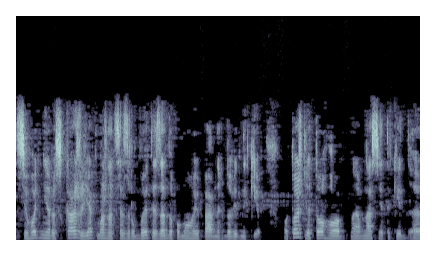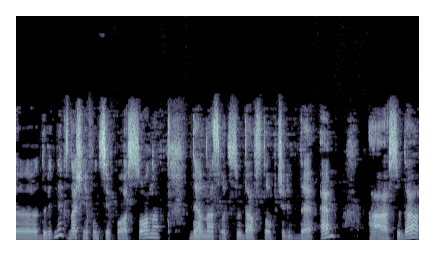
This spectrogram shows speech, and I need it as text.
сьогодні розкажу, як можна це зробити за допомогою певних довідників. Отож, для того е, в нас є такий е, довідник значення функції Поассона, де в нас от сюди в стовпчик dm, а сюди е,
